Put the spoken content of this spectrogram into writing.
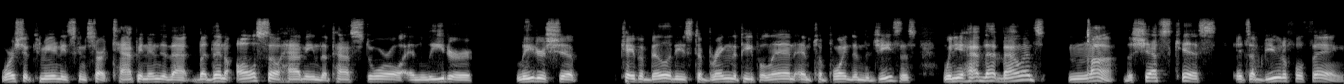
worship communities can start tapping into that but then also having the pastoral and leader leadership capabilities to bring the people in and to point them to jesus when you have that balance mwah, the chef's kiss it's a beautiful thing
